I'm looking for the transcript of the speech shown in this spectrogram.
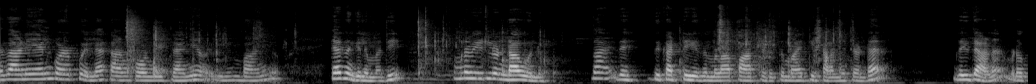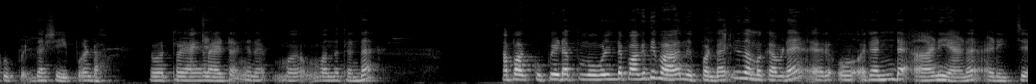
ഏതാണിയായാലും കുഴപ്പമില്ല. കോൺക്രീറ്റ് ആണിയോ ഇരുമ്പാണിയോ ഏതെങ്കിലും മതി. നമ്മുടെ വീട്ടിലുണ്ടാവുമല്ലോ. ഇതാ ഇതേ കട്ട് ചെയ്ത് നമ്മൾ ആ പാർട്ട് എടുത്ത് മാറ്റി കളഞ്ഞിട്ടുണ്ട്. ഇത് ഇതാണ് ഇവിടെ കുപ്പി ഇതാ ഷേപ്പ് കണ്ടോ? ട്രയാങ്കിളായിട്ട് ഇങ്ങനെ വന്നിട്ടുണ്ട്. അപ്പോൾ കുപ്പിയുടെ മുകളിന്റെ പകുതി ഭാഗം നിൽപ്പുണ്ട് ഇത് നമുക്കവിടെ രണ്ട് ആണിയാണ് അടിച്ച്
